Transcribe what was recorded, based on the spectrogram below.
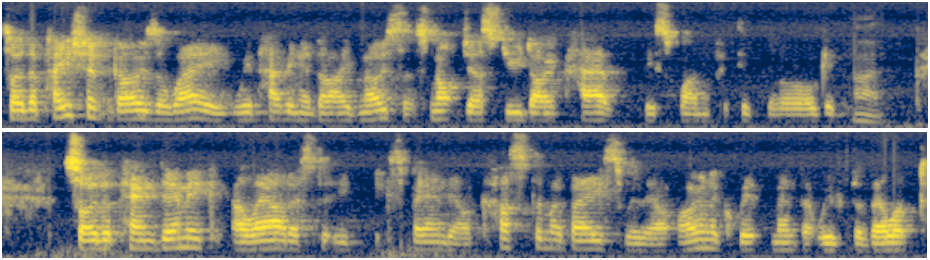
So the patient goes away with having a diagnosis, not just you don't have this one particular organ. Right. So the pandemic allowed us to expand our customer base with our own equipment that we've developed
